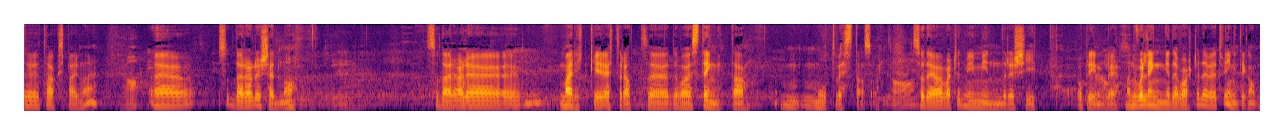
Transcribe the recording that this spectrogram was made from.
Eh, taksperrene. Ja. Eh, så der har det skjedd noe. Så der er det merker etter at eh, det var stengt av mot vest, altså. Så det har vært et mye mindre skip opprinnelig. Men hvor lenge det varte, det vet vi ingenting om.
